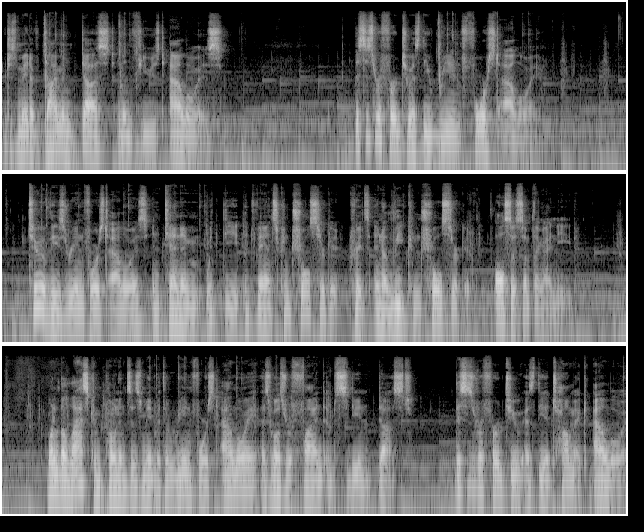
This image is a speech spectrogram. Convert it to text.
which is made of diamond dust and infused alloys. This is referred to as the reinforced alloy. Two of these reinforced alloys, in tandem with the advanced control circuit, creates an elite control circuit, also something I need. One of the last components is made with a reinforced alloy as well as refined obsidian dust. This is referred to as the atomic alloy.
